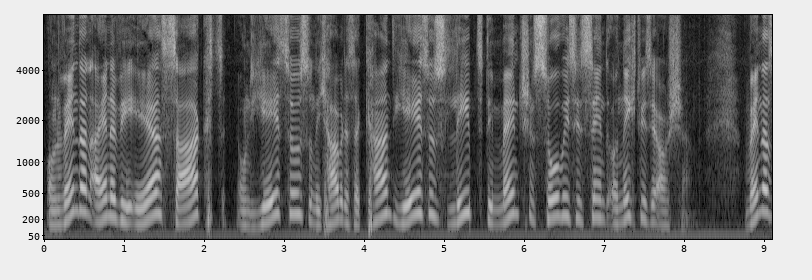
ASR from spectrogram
Und wenn dann einer wie er sagt, und Jesus, und ich habe das erkannt, Jesus liebt die Menschen so, wie sie sind und nicht, wie sie ausschauen. Wenn das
